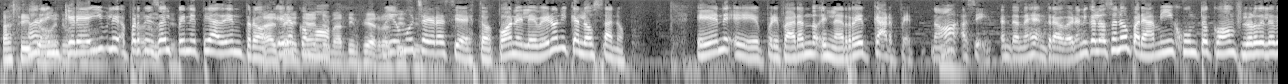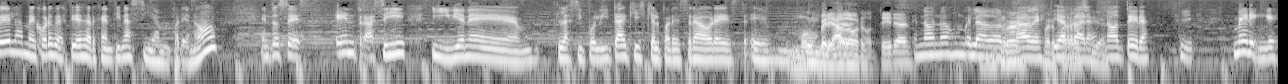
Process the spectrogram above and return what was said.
Ah, sí, Ah, increíble, aparte eso el. PNT adentro. Ah, el Era PNT como. adentro, Martín Fierro, Me dio sí, mucha sí. gracia esto. Ponele Verónica Lozano. En eh, preparando en la red carpet, ¿no? Así, ¿entendés? Entra Verónica Lozano, para mí, junto con Flor de la B, las mejores vestidas de Argentina siempre, ¿no? Entonces, entra así y viene la Cipolitakis, que al parecer ahora es. eh, Un velador. notera. no, no es un velador, pero vestida rara, notera, sí. Merengue.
